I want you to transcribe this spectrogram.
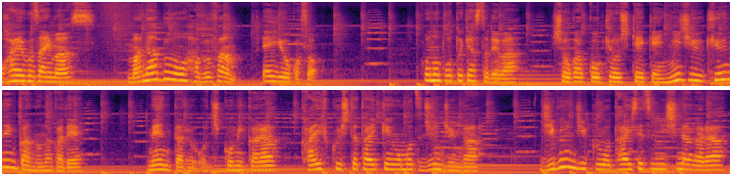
おはようございます。学ぶをハブファンへようこそ。このポッドキャストでは小学校教師経験29年間の中でメンタル落ち込みから回復した体験を持つじゅんじゅんが自分軸を大切にしながら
